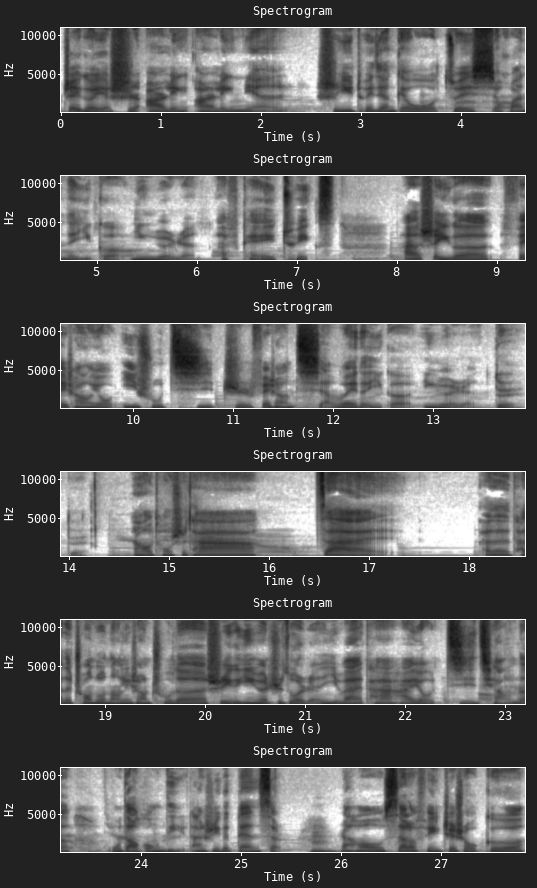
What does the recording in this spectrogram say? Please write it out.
这个也是二零二零年十一推荐给我最喜欢的一个音乐人 F.K.A. Twigs，他是一个非常有艺术气质、非常前卫的一个音乐人。对对，然后同时他在他在他的创作能力上，除了是一个音乐制作人以外，他还有极强的舞蹈功底，他是一个 dancer。嗯然后《Selfie》这首歌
